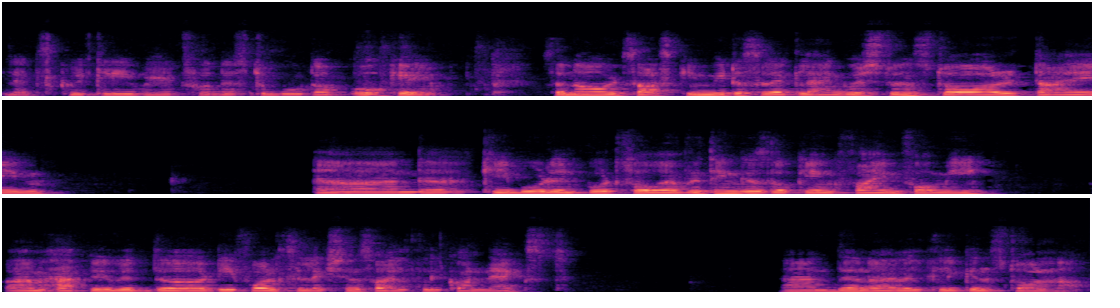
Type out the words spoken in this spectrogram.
Let's quickly wait for this to boot up. Okay so now it's asking me to select language to install time and uh, keyboard input so everything is looking fine for me I'm happy with the default selection so I'll click on next. And then I will click install now.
